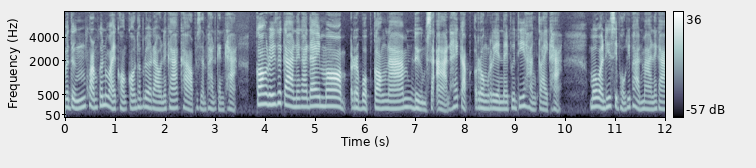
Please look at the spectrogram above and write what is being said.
มาถึงความเคลื่อนไหวของกองทัพเรือเรานะคะ ข่าวประชาสัมพันธ์กันค่ะ กองเรือยุทธการนะคะได้มอบระบบกรองน้ำดื่มสะอาดให้กับโรงเรียนในพื้นที่ห่างไกลค่ะ เมื่อวันที่ 16 ที่ผ่านมานะคะ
